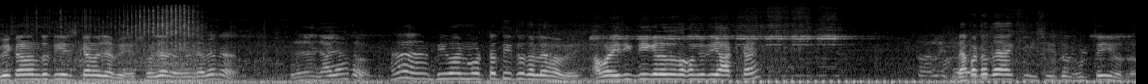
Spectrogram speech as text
বিবেকানন্দ দিয়ে কেন যাবে? সোজা যাবে না? যাওয়া যাবে তো? হ্যাঁ বিমান মোড়টাতেই তো তাহলে হবে। আবার এদিক দিয়ে গেলে তো তখন যদি আটকায়? ব্যাপারটা দেখ কি সেই তো ঘুরতেই হলো।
